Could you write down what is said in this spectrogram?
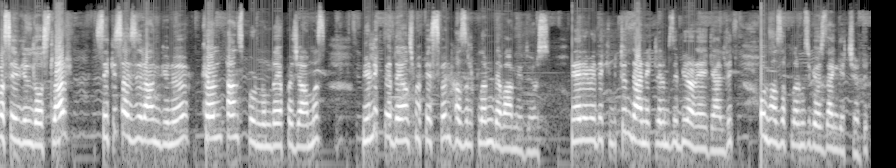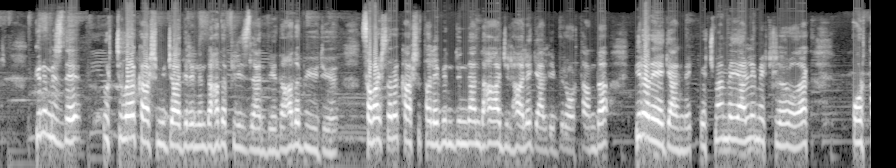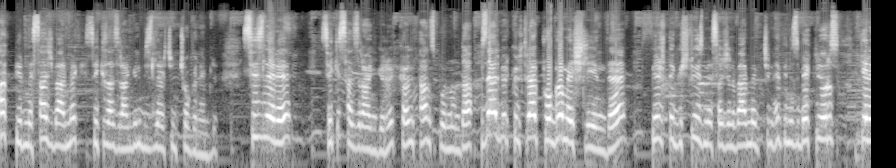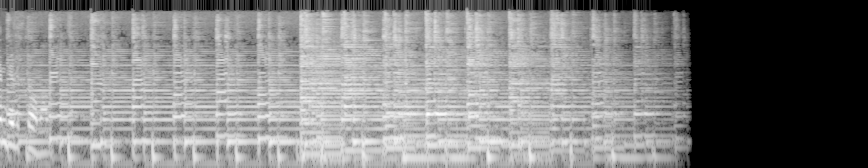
Merhaba sevgili dostlar. 8 Haziran günü Köln Tanzburnu'nda yapacağımız Birlik ve Dayanışma Festivali'nin hazırlıklarını devam ediyoruz. NRV'deki bütün derneklerimizle bir araya geldik. Son hazırlıklarımızı gözden geçirdik. Günümüzde ırkçılığa karşı mücadelenin daha da filizlendiği, daha da büyüdüğü, savaşlara karşı talebin dünden daha acil hale geldiği bir ortamda bir araya gelmek, göçmen ve yerli emekçiler olarak ortak bir mesaj vermek 8 Haziran günü bizler için çok önemli. Sizleri 8 Haziran günü Köln Tanzburnu'nda güzel bir kültürel program eşliğinde birlikte güçlüyüz mesajını vermek için hepinizi bekliyoruz. Gelin birlikte olalım.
